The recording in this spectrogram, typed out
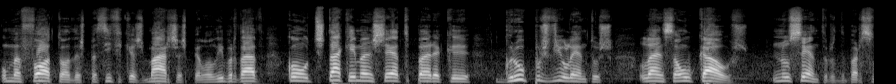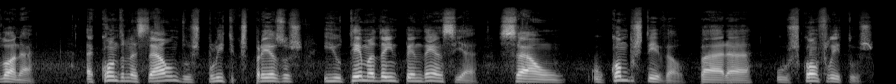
uma foto das pacíficas marchas pela liberdade, com o destaque em manchete para que grupos violentos lançam o caos no centro de Barcelona. A condenação dos políticos presos e o tema da independência são o combustível para os conflitos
